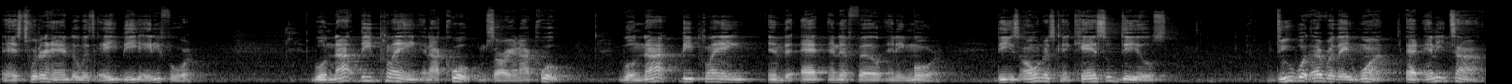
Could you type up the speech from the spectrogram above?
and his Twitter handle is AB84, will not be playing, and I quote, I'm sorry, and I quote, will not be playing in the at NFL anymore. These owners can cancel deals, do whatever they want at any time.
